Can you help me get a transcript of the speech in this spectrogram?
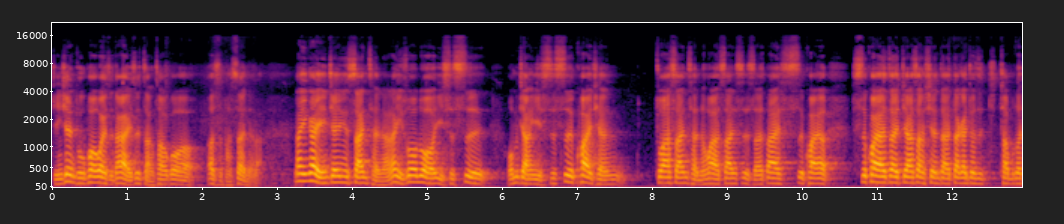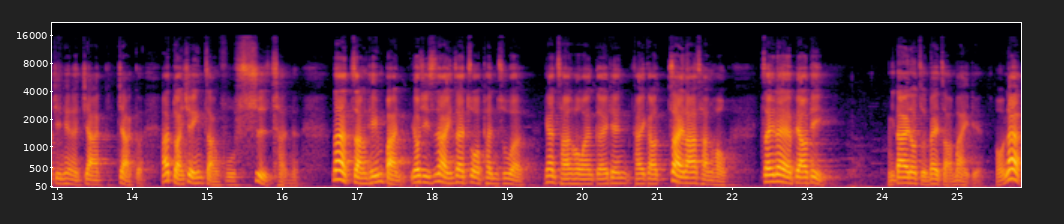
颈线突破位置，大概也是涨超过二十 percent 的了。那应该已经接近三成了。那你说，如果以十四，我们讲以十四块钱抓三成的话，三四十二大概四块二，四块二再加上现在大概就是差不多今天的价价格。它短线已经涨幅四成了。那涨停板，尤其是它已经在做喷出了。看长虹完隔一天开高再拉长虹这一类的标的，你大概都准备找卖点哦。那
